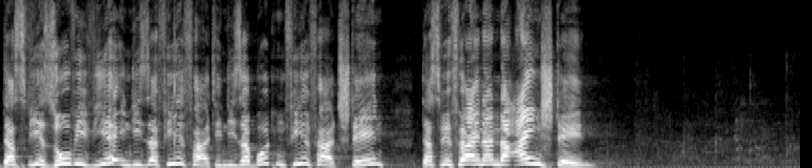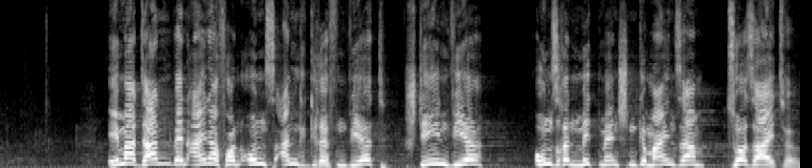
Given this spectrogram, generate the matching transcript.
dass wir so wie wir in dieser Vielfalt, in dieser bunten Vielfalt stehen, dass wir füreinander einstehen. Immer dann, wenn einer von uns angegriffen wird, stehen wir unseren Mitmenschen gemeinsam zur Seite.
